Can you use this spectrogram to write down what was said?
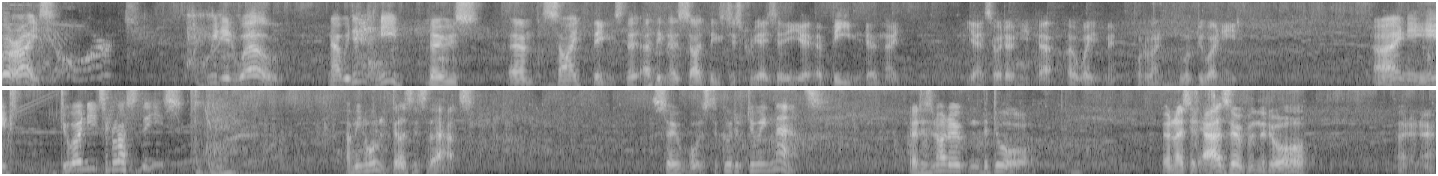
Alright, we did well. Now, we didn't need those um, side things. That I think those side things just create a, a beam, don't they? Yeah, so I don't need that. Oh, wait a minute. What do I, what do I need? I need... Do I need to blast these? I mean, all it does is that. So what's the good of doing that? That does not open the door. Unless it has opened the door. I don't know.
